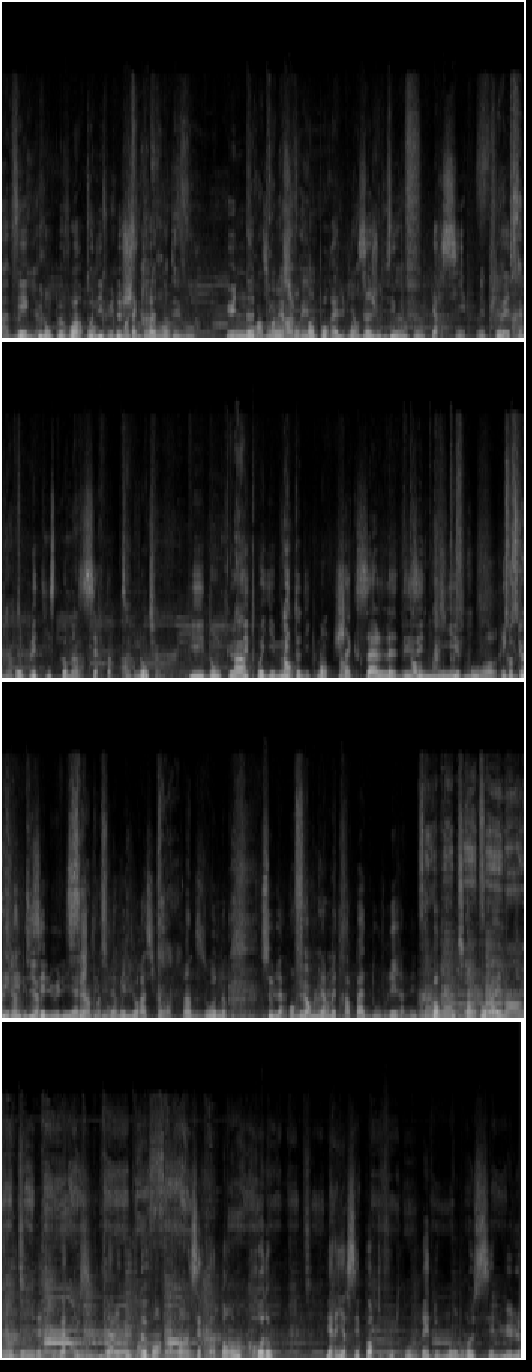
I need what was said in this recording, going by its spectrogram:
à et venir. que l'on peut voir au début de chaque run. rendez-vous Une un 1er dimension temporelle vient en s'ajouter au 2019. jeu, car si on Et puis peut être très complétiste comme un certain Arnaud. Et donc euh, Ah, nettoyer non, méthodiquement chaque salle des Pardon, ennemis pour récupérer les dire, cellules et acheter des améliorations en fin de zone, cela On ne vous permettra pas d'ouvrir les portes temporelles qui ne peuvent être ouvertes que si vous arrivez devant avant un certain temps au chrono. Derrière ces portes, vous trouverez de nombreuses cellules,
